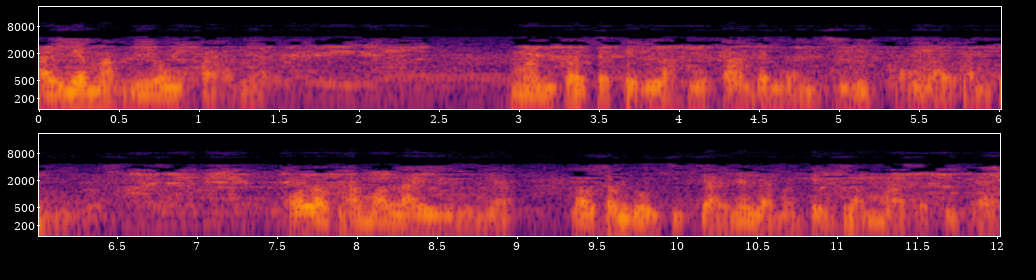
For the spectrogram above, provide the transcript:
อริยมรรคมีองค์แปดเนี่ย มันก็จะเป็นหลักในการดำเนินชีวิตของเราทันทีเลยพอเราทำอะไรอยู่เนี่ย เราสำรวมจิตใจนั่นแหละ มันเป็นสัมมาสติแล้ว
